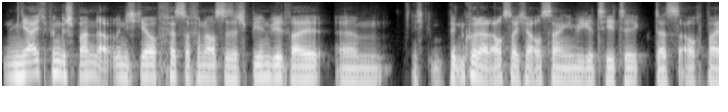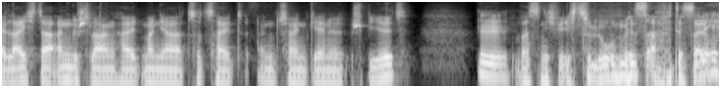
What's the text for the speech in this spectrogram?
Ja, ich bin gespannt und ich gehe auch fest davon aus, dass er spielen wird, weil ähm, ich Bittencourt hat auch solche Aussagen irgendwie getätigt, dass auch bei leichter Angeschlagenheit man ja zurzeit anscheinend gerne spielt. Hm. Was nicht wirklich zu loben ist, aber deshalb nee.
